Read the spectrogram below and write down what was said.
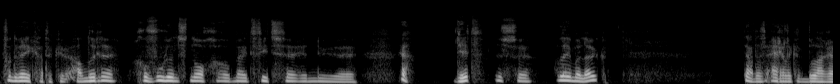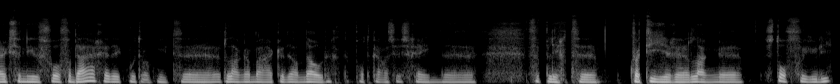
van de week had ik andere gevoelens nog op het fietsen. En nu, uh, ja, dit. Dus uh, alleen maar leuk. Nou, dat is eigenlijk het belangrijkste nieuws voor vandaag. En ik moet ook niet het langer maken dan nodig. De podcast is geen verplicht kwartier lang stof voor jullie.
